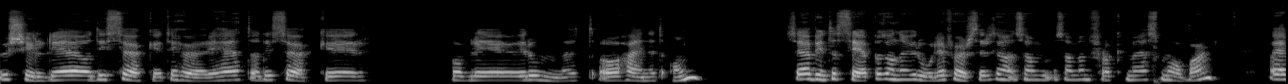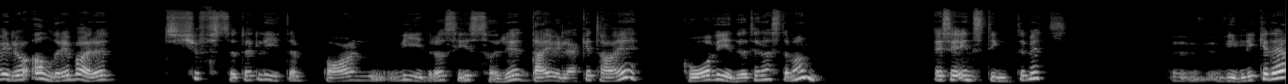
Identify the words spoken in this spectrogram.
uskyldige, og de søker tilhørighet, og de søker å bli rommet og hegnet om. Så jeg har begynt å se på sånne urolige følelser som, som, som en flokk med småbarn. Og jeg ville jo aldri bare tjufset et lite barn videre og si 'sorry, deg vil jeg ikke ta i'. Gå videre til nestemann. Jeg sier instinktet mitt vil ikke det.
